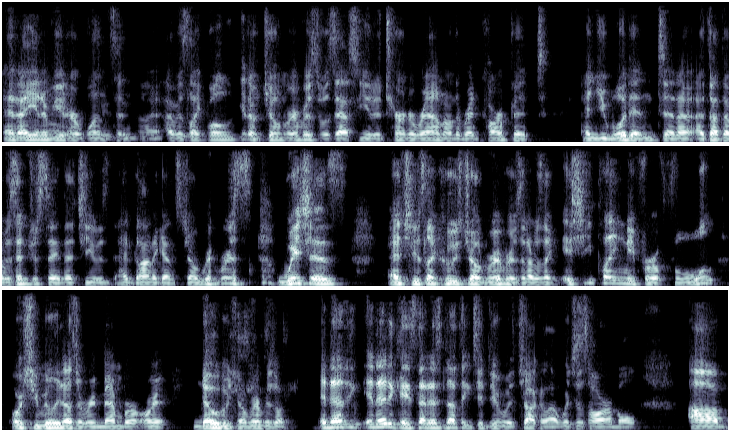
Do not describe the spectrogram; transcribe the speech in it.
And I interviewed oh, her once, and I, I, was like, "Well, you know, Joan Rivers was asking you to turn around on the red carpet, and you wouldn't." And I, I thought that was interesting that she was had gone against Joan Rivers' wishes, And she's like, "Who's Joan Rivers?" And I was like, "Is she playing me for a fool, or she really doesn't remember or know who Joan Rivers was?" In any in any case, that has nothing to do with Chocolat, which is horrible. Um,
